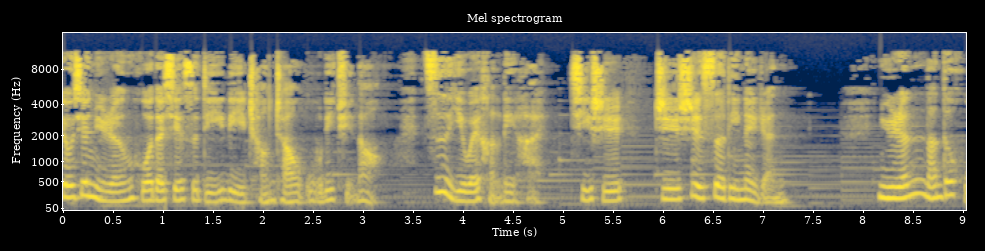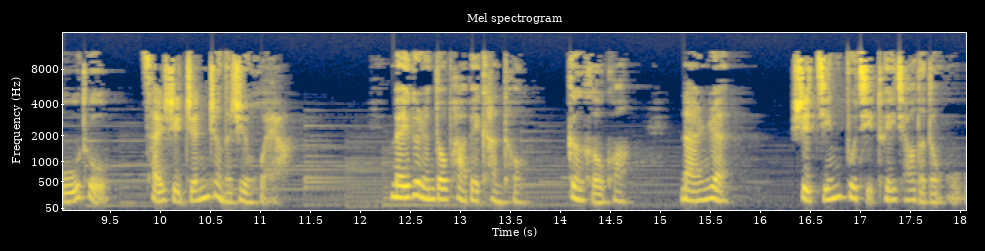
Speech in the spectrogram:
有些女人活得歇斯底里，常常无理取闹，自以为很厉害，其实只是色厉内荏。女人难得糊涂，才是真正的智慧啊！每个人都怕被看透，更何况。男人是经不起推敲的动物，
